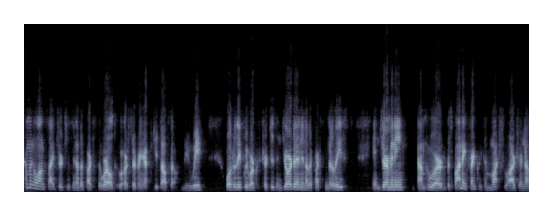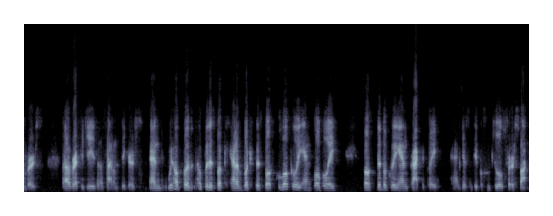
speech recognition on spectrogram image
coming alongside churches in other parts of the world who are serving refugees also. I mean, we, World Relief, we work with churches in Jordan and other parts of the Middle East, in Germany, um, who are responding, frankly, to much larger numbers of refugees and asylum seekers. And we hope for, hope for this book kind of looks at this both locally and globally, both biblically and practically, and gives some people some tools for response.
